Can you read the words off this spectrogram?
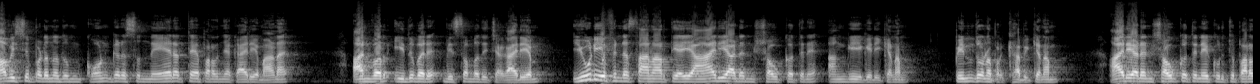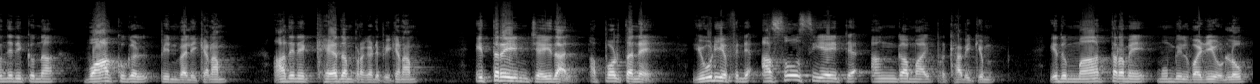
ആവശ്യപ്പെടുന്നതും കോൺഗ്രസ് നേരത്തെ പറഞ്ഞ കാര്യമാണ്. അൻവർ ഇതുവരെ വിസമ്മതിച്ച കാര്യം. യു ഡി എഫിന്റെ സ്ഥാനാർത്ഥിയായി ആര്യാടൻ ഷൗക്കത്തിനെ അംഗീകരിക്കണം പിന്തുണ പ്രഖ്യാപിക്കണം. ആര്യാടൻ ഷൗക്കത്തിനെ കുറിച്ച് പറഞ്ഞിരിക്കുന്ന വാക്കുകൾ പിൻവലിക്കണം അതിന് ഖേദം പ്രകടിപ്പിക്കണം. ഇത്രയും ചെയ്താൽ അപ്പോൾ തന്നെ യു ഡി എഫിന്റെ അസോസിയേറ്റ് അംഗമായി പ്രഖ്യാപിക്കും. ഇത് മാത്രമേ മുമ്പിൽ വഴിയുള്ളൂ.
